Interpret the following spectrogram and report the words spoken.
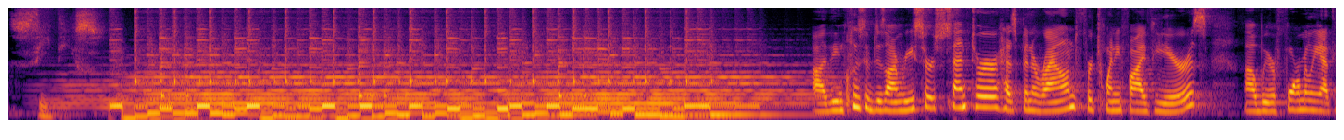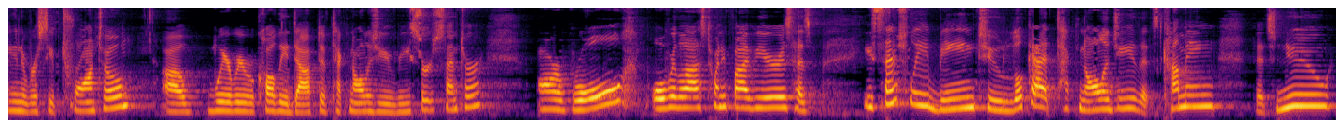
cities. Uh, the Inclusive Design Research Center has been around for 25 years. Uh, we were formerly at the University of Toronto, uh, where we were called the Adaptive Technology Research Center. Our role over the last 25 years has essentially being to look at technology that's coming, that's new,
